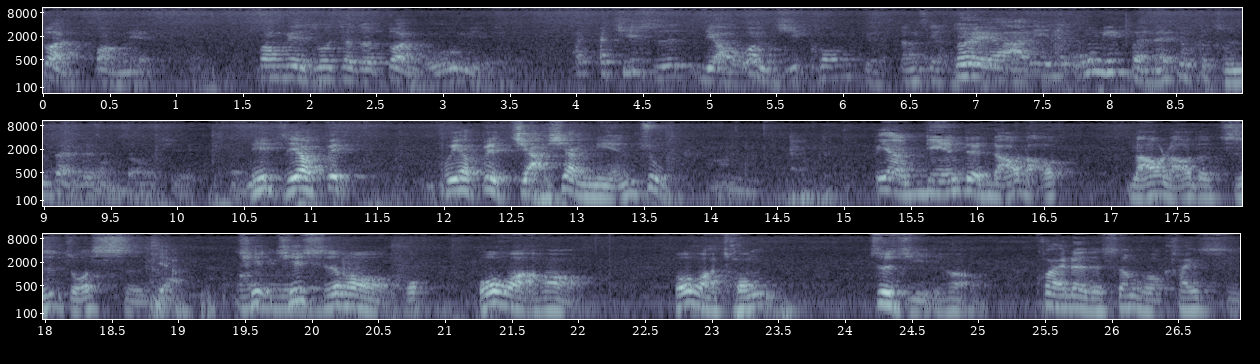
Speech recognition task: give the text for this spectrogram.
断妄念，方便说叫做断无明。啊啊，其实了望即空。对，当下。对啊，你的无明本来就不存在这种东西，你只要被不要被假象黏住，不要黏得牢牢、牢牢的执着死掉。其其实哦，佛佛法哈、哦，佛法从自己哈、哦、快乐的生活开始。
